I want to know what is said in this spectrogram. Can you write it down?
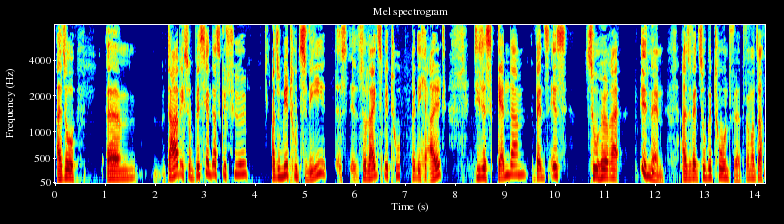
Also, ähm, da habe ich so ein bisschen das Gefühl, also mir tut's weh, das, so leid es mir tut, bin ich alt. Dieses Gendern, wenn es ist, Zuhörer innen. Also wenn zu betont wird. Wenn man sagt,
